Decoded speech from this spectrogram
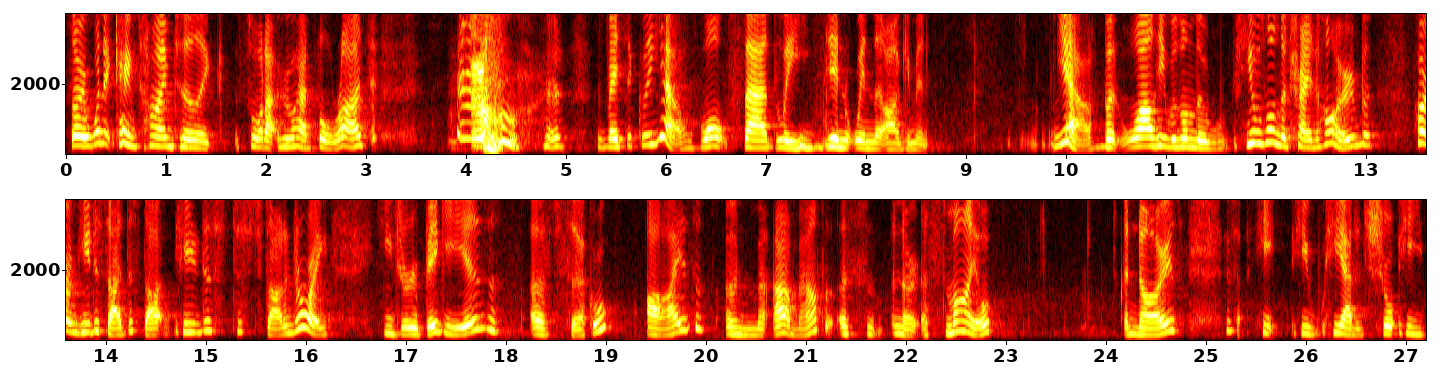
So when it came time to like sort out who had full rights, basically, yeah, Walt sadly didn't win the argument. Yeah, but while he was on the he was on the train home, home he decided to start. He just just started drawing. He drew big ears, a circle, eyes, a, m- a mouth, a sm- no, a smile, a nose. He he he added short. He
